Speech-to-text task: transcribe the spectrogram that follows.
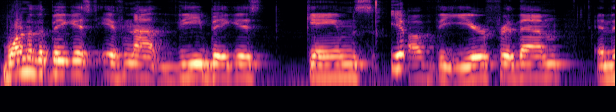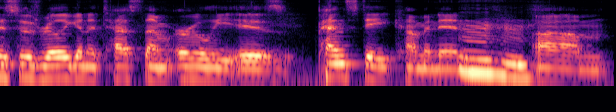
one of the biggest, if not the biggest, games Yep. of the year for them. And this is really going to test them early. Is Penn State coming in? Mm-hmm. Um,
